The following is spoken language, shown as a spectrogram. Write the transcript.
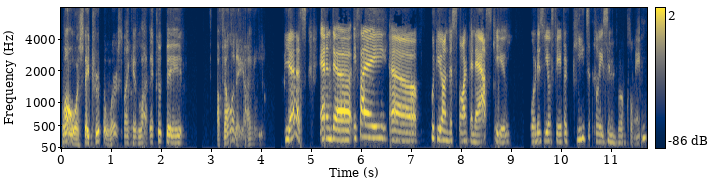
Whoa, a state trooper works like a lot, that could be a felony, I don't know. Yes, and uh, if I uh, put you on the spot and ask you, what is your favorite pizza place in Brooklyn?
